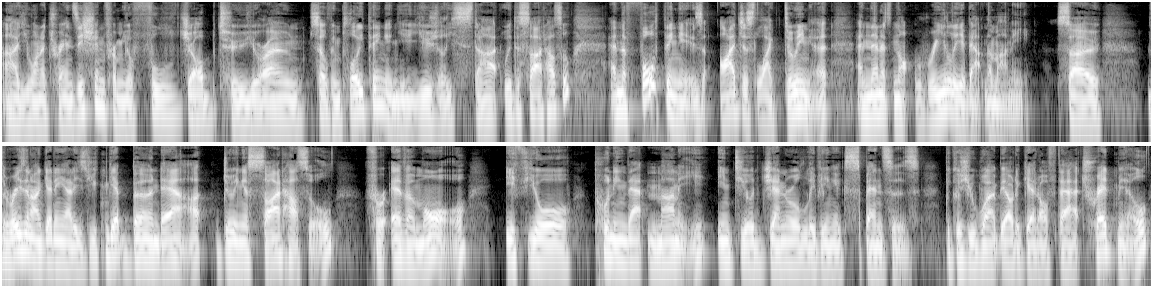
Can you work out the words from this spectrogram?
uh, you want to transition from your full job to your own self employed thing, and you usually start with a side hustle. And the fourth thing is, I just like doing it, and then it's not really about the money. So the reason I'm getting at is you can get burned out doing a side hustle forevermore if you're putting that money into your general living expenses because you won't be able to get off that treadmill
